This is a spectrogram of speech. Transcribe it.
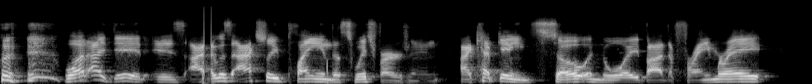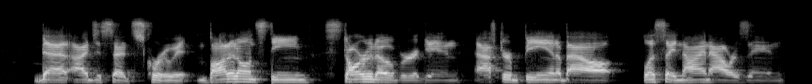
what I did is I was actually playing the Switch version. I kept getting so annoyed by the frame rate that I just said, screw it, bought it on Steam, started over again after being about, let's say, nine hours in.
